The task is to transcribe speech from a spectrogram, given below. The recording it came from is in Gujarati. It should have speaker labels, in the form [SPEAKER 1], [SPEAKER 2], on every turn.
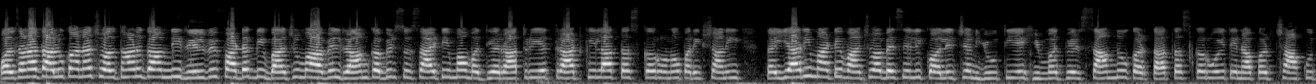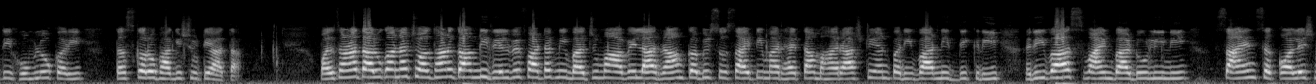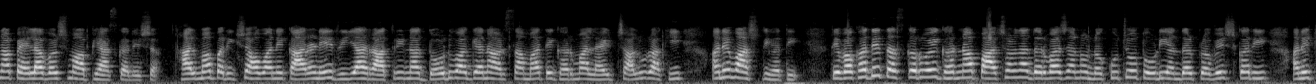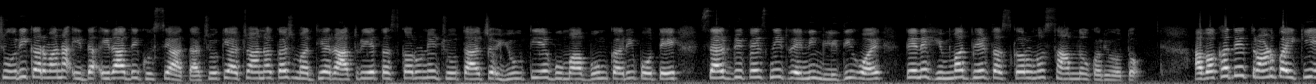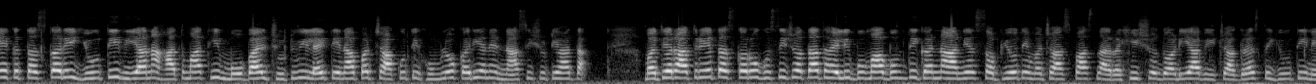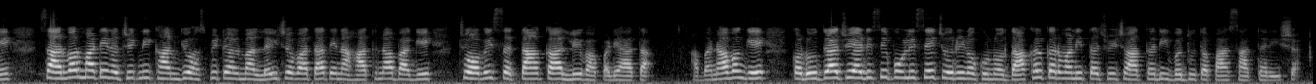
[SPEAKER 1] પલસાણા તાલુકાના ચોલથાણ ગામની રેલવે ફાટકની બાજુમાં આવેલ રામકબીર સોસાયટીમાં મધ્યરાત્રિએ ત્રાટકેલા તસ્કરોનો પરીક્ષાની તૈયારી માટે વાંચવા બેસેલી કોલેજિયન યુવતીએ હિંમતભેર સામનો કરતા તસ્કરોએ તેના પર ચાકુથી હુમલો કરી તસ્કરો ભાગી છૂટ્યા હતા. પલસાણા તાલુકાના ચોલથાણ ગામની રેલવે ફાટકની બાજુમાં આવેલા રામકબીર સોસાયટીમાં રહેતા મહારાષ્ટ્રીયન પરિવારની દીકરી રીવા સ્વાઇન બારડોલીની સાયન્સ કોલેજના પહેલા વર્ષમાં અભ્યાસ કરે છે. હાલમાં પરીક્ષા હોવાને કારણે રિયા રાત્રિના દોઢ વાગ્યાના અરસામાં તે ઘરમાં લાઇટ ચાલુ રાખી અને વાંચતી હતી. તે વખતે તસ્કરોએ ઘરના પાછળના દરવાજાનો નકુચો તોડી અંદર પ્રવેશ કરી અને ચોરી કરવાના ઈરાદે ઘૂસ્યા હતા. જો કે અચાનક જ મધ્ય રાત્રિએ તસ્કરોને જોતા જ યુવતીએ બૂમાબૂમ કરી પોતે સેલ્ફ ડિફેન્સની ટ્રેનિંગ લીધી હોય તેને હિંમતભેર તસ્કરોનો સામનો કર્યો હતો. આ વખતે ત્રણ પૈકી એક તસ્કરે યુવતી રિયાના હાથમાંથી મોબાઈલ ઝૂંટવી લઈ તેના પર ચાકુથી હુમલો કરી અને નાસી છૂટ્યા હતા. મધ્યરાત્રિએ તસ્કરો ઘૂસી જતા થયેલી બૂમાબૂમથી ઘરના અન્ય સભ્યો તેમજ આસપાસના રહીશો દોડી આવી ઇજાગ્રસ્ત યુવતીને સારવાર માટે નજીકની ખાનગી હોસ્પિટલમાં લઈ જવાતા તેના હાથના ભાગે ચોવીસ ટાંકા લેવા પડ્યા હતા. આ બનાવ અંગે કડોદરા જીઆઈડીસી પોલીસે ચોરીનો ગુનો દાખલ કરવાની તજવીજ હાથ ધરી વધુ તપાસ હાથ ધરી છે.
